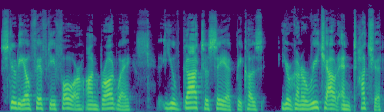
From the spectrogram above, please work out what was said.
Studio 54 on Broadway. You've got to see it because you're going to reach out and touch it.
